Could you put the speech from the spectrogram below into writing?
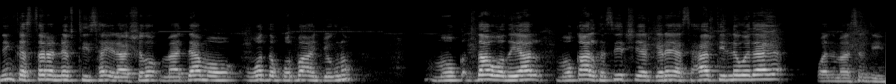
Nin kastana naftiisa ha ilaashado maadaama waddan qurbo aan joogno. Daawadayaal muuqaalka sii sheergaray asxaabtiin la wadaaga waad mahadsantihiin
